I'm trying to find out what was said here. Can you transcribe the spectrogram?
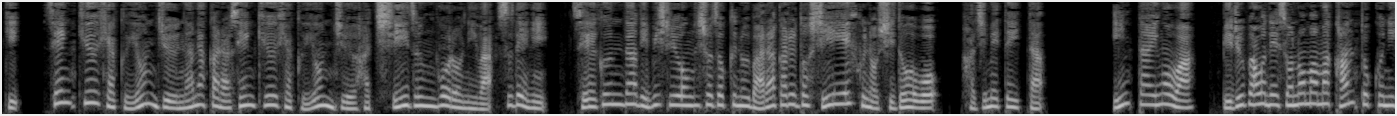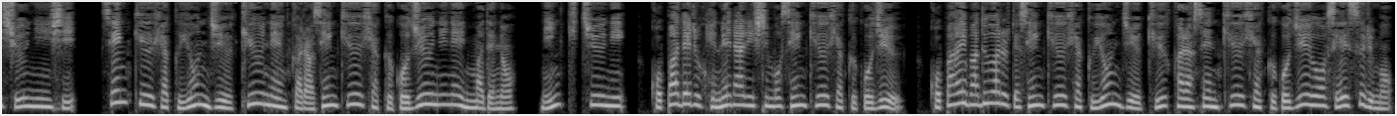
期、1947から1948シーズン頃にはすでに、セグンダディビシオン所属のバラガルド CF の指導を始めていた。引退後は、ビルバオでそのまま監督に就任し、1949年から1952年までの任期中にコパデル・ヘネラリシモ1950、コパエバドゥアルテ1949から1950を制するも、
